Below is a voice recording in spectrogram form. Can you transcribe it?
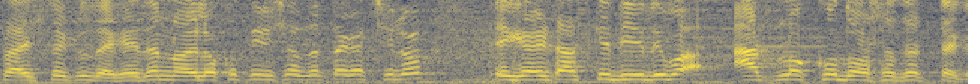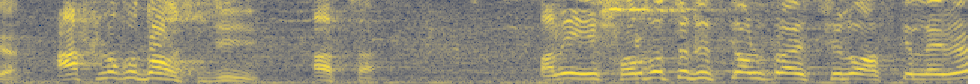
প্রাইসটা একটু দেখাই দেন। নয় লক্ষ তিরিশ হাজার টাকা ছিল। এই গাড়িটা আজকে দিয়ে দেবো আট লক্ষ দশ হাজার টাকা। আট লক্ষ দশ? জি। আচ্ছা। মানে এই সর্বোচ্চ ডিসকাউন্ট প্রাইস ছিল আজকের লাইভে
